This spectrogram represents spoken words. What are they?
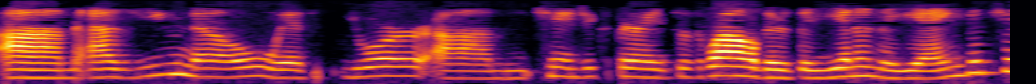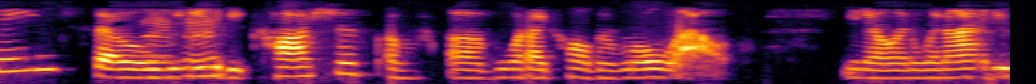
Um, as you know, with your um, change experience as well, there's a yin and a yang to change. So mm-hmm. we need to be cautious of, of what I call the rollout. You know, and when I do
